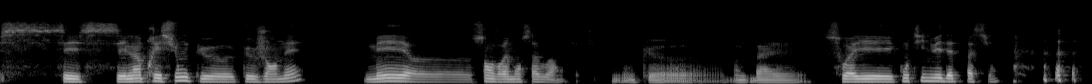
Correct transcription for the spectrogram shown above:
c'est l'impression que, que j'en ai, mais sans vraiment savoir en fait. Donc, donc bah, soyez, continuez d'être patient.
